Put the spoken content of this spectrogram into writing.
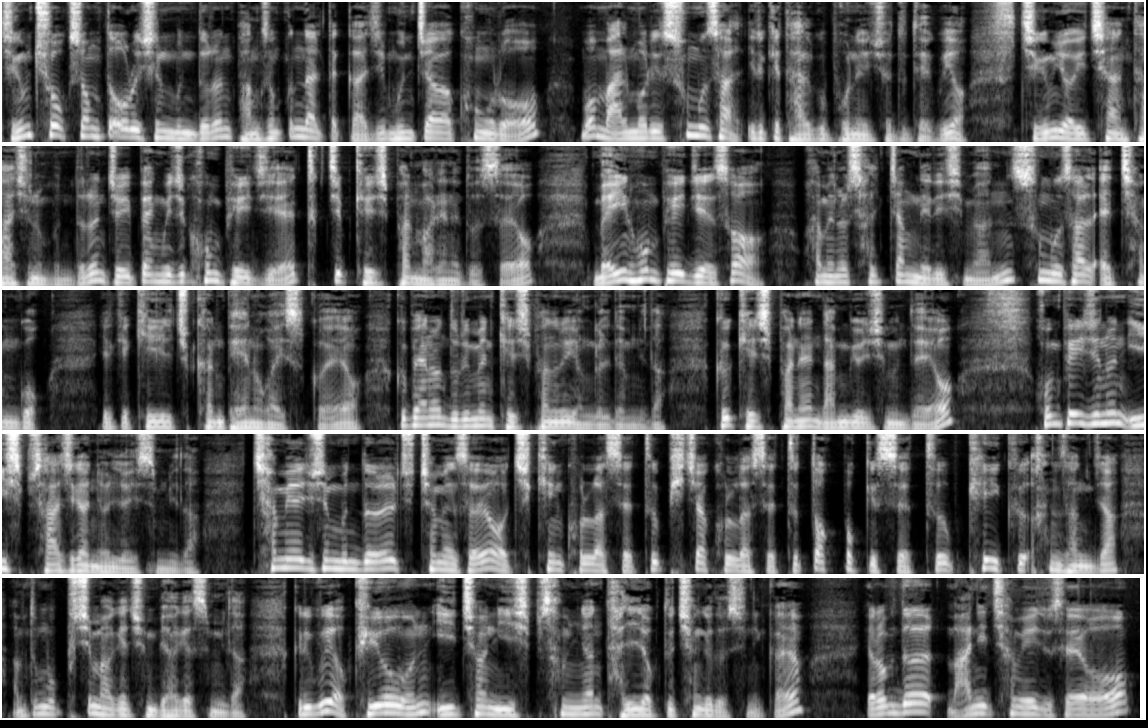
지금 추억성 떠오르시는 분들은 방송 끝날 때까지 문자와 콩으로 뭐 말머리 20살 이렇게 달고 보내주셔도 되고요. 지금 여의치 않다 하시는 분들은 저희 백뮤직 홈페이지에 특집 게시판 마련해뒀어요. 메인 홈페이지에서 화면을 살짝 내리시면 20살 애창곡 이렇게 길쭉한 배너가 있을 거예요. 그 배너 누르면 게시판으로 연결됩니다. 그 게시판에 남겨주시면 돼요. 홈페이지는 24시간 열려 있습니다. 참여해주신 분들 추첨해서요. 치킨 콜라 세트, 피자 콜라 세트, 떡볶이 세트, 케이크 한 상자, 아무튼 뭐 푸짐하게 준비하겠습니다. 그리고요. 귀여운 2023년 달력도 챙겨뒀으니까요. 여러분들 많이 참여해주세요.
